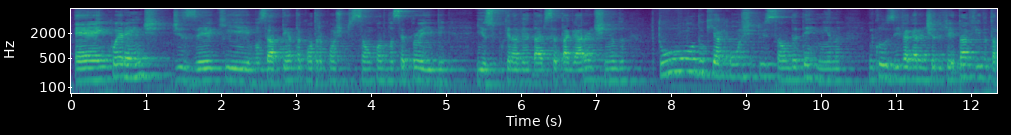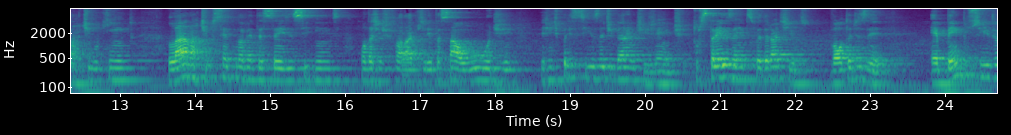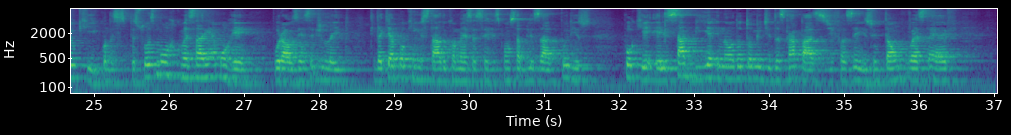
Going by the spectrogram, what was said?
é incoerente dizer que você atenta contra a Constituição quando você proíbe isso, porque na verdade você está garantindo tudo que a Constituição determina, inclusive a garantia do direito à vida, está no artigo 5 lá no artigo 196 e seguintes, quando a gente falar de direito à saúde, a gente precisa de garantir, gente, os três entes federativos. Volto a dizer, é bem possível que quando essas pessoas começarem a morrer por ausência de leito, que daqui a pouquinho o Estado comece a ser responsabilizado por isso, porque ele sabia e não adotou medidas capazes de fazer isso. Então, o STF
